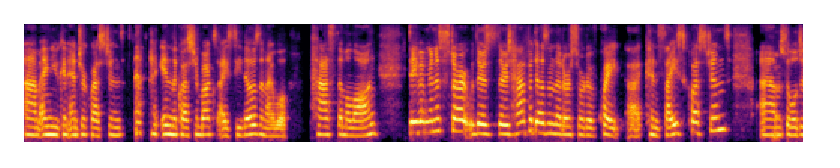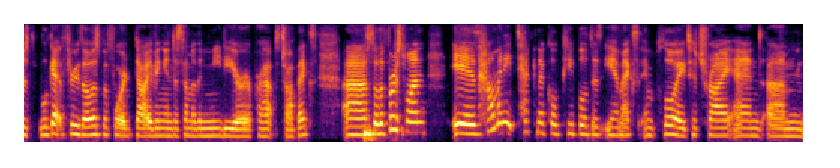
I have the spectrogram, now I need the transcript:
um, and you can enter questions in the question box. I see those and I will pass them along. Dave, I'm going to start with there's there's half a dozen that are sort of quite uh, concise questions. Um, so we'll just we'll get through those before diving into some of the meatier perhaps topics. Uh, so the first one is how many technical people does EMX employ to try and um,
